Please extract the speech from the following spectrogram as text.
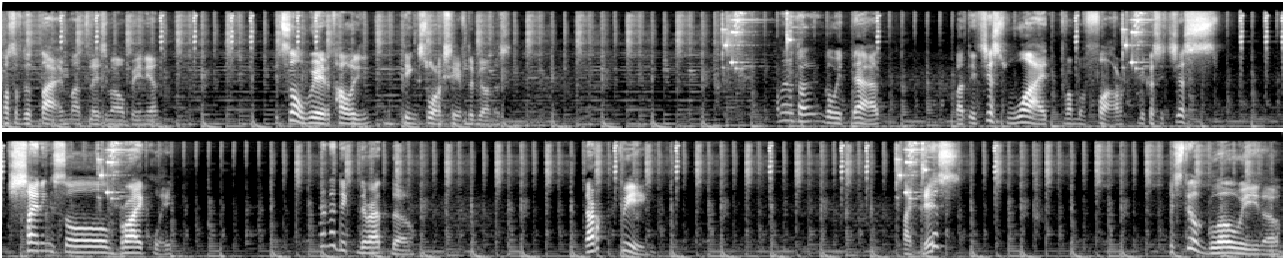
Most of the time, at least in my opinion. So weird how things work here, to be honest. I'm gonna go with that, but it's just white from afar because it's just shining so brightly. Kinda dig the red though. Dark pink. Like this? It's still glowy though.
